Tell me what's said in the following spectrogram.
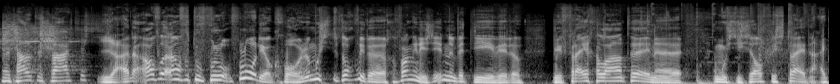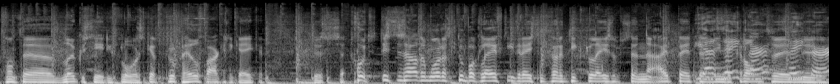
Met houten zwaardjes. Ja, en af, af en toe verlo- verloor hij ook gewoon. Dan moest hij toch weer de gevangenis in. Dan werd hij weer, weer vrijgelaten. En eh, dan moest hij zelf weer strijden. Nou, ik vond het een leuke serie, Floris. Ik heb het vroeger heel vaak gekeken. Dus eh, goed, het is de zaterdagmorgen. Toebak leeft. Iedereen zit een artikel te lezen op zijn eh, iPad Ja, en in de zeker, krant. En, eh,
